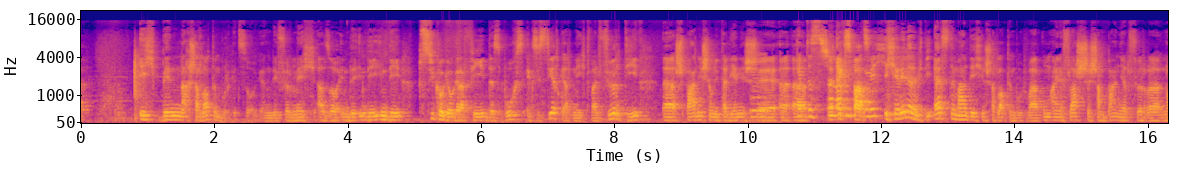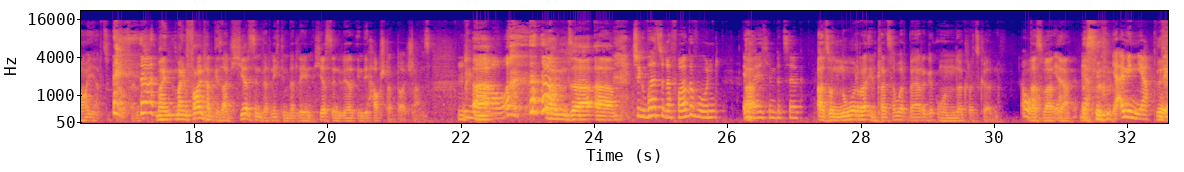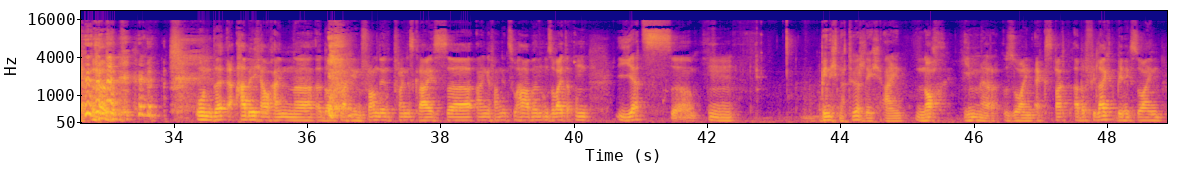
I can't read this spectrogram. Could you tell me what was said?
ich bin nach Charlottenburg gezogen, die für mich, also in die, in die, in die Psychogeografie des Buchs existiert gar nicht, weil für die äh, spanische und italienische hm. äh, Gibt es äh, Expats, nicht? ich erinnere mich, die erste Mal, die ich in Charlottenburg war, um eine Flasche Champagner für äh, Neujahr zu kaufen. mein, mein Freund hat gesagt, hier sind wir nicht in Berlin, hier sind wir in die Hauptstadt Deutschlands. Wow. Äh, und, äh, äh, Entschuldigung, wo hast du davor gewohnt? In ah, welchem Bezirk? Also nur in Prenzlauer Berg und Kreuzköln. Oh, das war, ja. Ja, das, ja. ja I mean, ja. ja. und äh, habe ich auch einen äh, deutschsprachigen Freund Freundeskreis äh, angefangen zu haben und so weiter. Und jetzt äh, hm, bin ich natürlich ein, noch immer so ein Expert, aber vielleicht bin ich so ein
